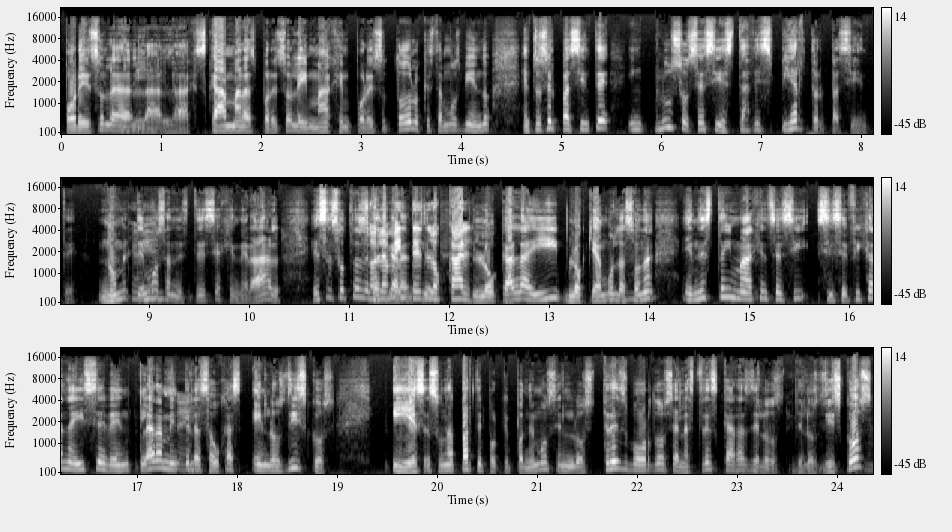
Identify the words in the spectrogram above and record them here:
Por eso las cámaras, por eso la imagen, por eso todo lo que estamos viendo. Entonces el paciente, incluso sé si está despierto el paciente. No metemos anestesia general. Esa es otra de las Solamente es local. Local ahí, bloqueamos la zona. En esta imagen, Ceci, si se fijan ahí se ven claramente las agujas en los discos. Y esa es una parte, porque ponemos en los tres bordos, en las tres caras de los, de los discos,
